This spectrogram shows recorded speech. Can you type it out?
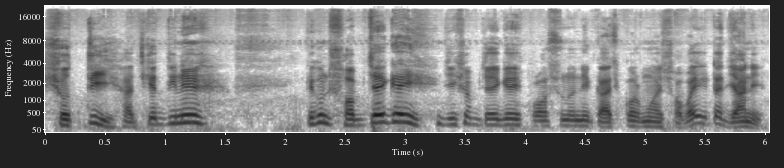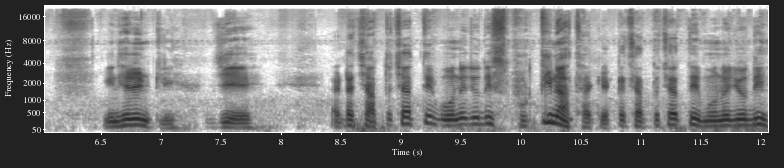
সত্যি, আজকের দিনের, দেখুন, সব জায়গায়, যেসব জায়গায় পড়াশোনা নিয়ে কাজকর্ম হয়, সবাই এটা জানে ইনহেরেন্টলি যে একটা ছাত্রছাত্রীর মনে যদি স্ফূর্তি না থাকে, একটা ছাত্রছাত্রীর মনে যদি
